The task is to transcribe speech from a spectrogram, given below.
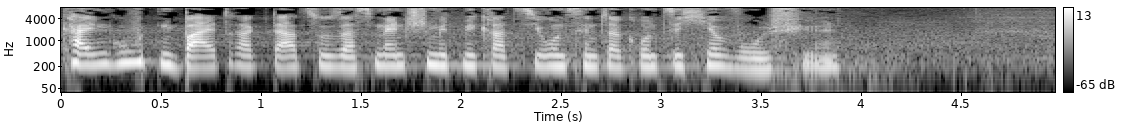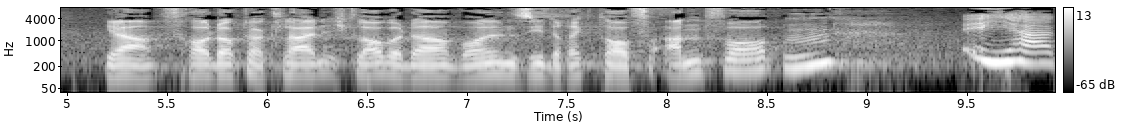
keinen guten Beitrag dazu, dass Menschen mit Migrationshintergrund sich hier wohlfühlen. Ja, Frau Dr. Klein, ich glaube, da wollen Sie direkt darauf antworten. Ja,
